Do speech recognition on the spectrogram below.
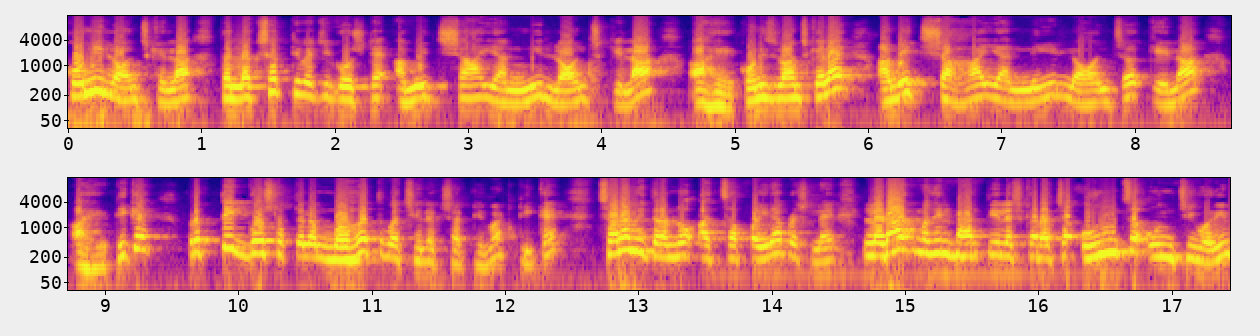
कोणी लॉन्च केला? तर लक्षात ठेवायची गोष्ट आहे अमित शहा यांनी लॉन्च केला आहे. कोणीच लॉन्च केलाय? अमित शहा यांनी लॉन्च केला आहे. ठीक आहे? प्रत्येक गोष्ट आपल्याला महत्वाची लक्षात ठेवा. ठीक आहे? चला मित्रांनो आजचा पहिला प्रश्न आहे. लडाख मधील भारतीय लष्कराच्या उंच उंचीवरील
